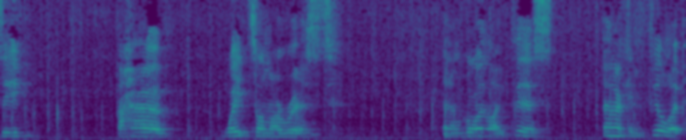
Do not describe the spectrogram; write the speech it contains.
See, I have weights on my wrist, and I'm going like this, and I can feel it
